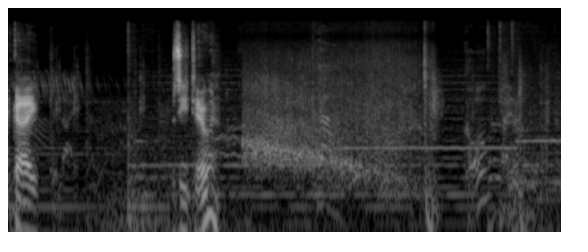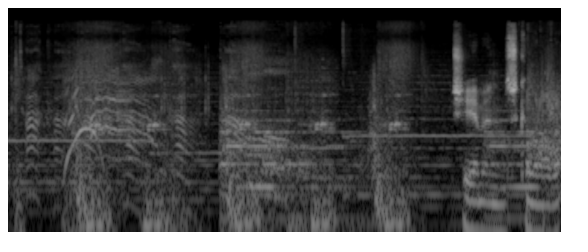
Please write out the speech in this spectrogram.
That guy. What's he doing? Shaman's coming over.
